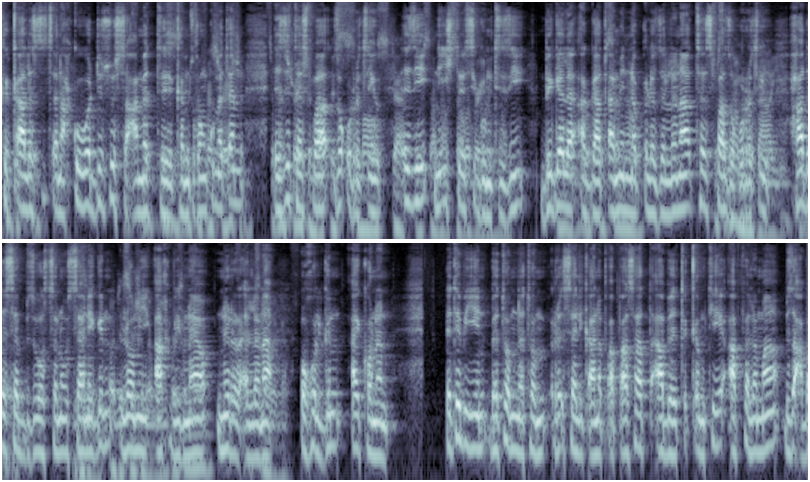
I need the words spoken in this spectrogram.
ክቃለስ ዝፀናሕኩ ወዲ ሱሳ ዓመት ከምዝኾንኩ መጠን እዚ ተስፋ ዘቁርፅ እዩ እዚ ንእሽተይ ስጉምቲ እዚ ብገለ ኣጋጣሚ እነብዕሎ ዘለና ተስፋ ዘቑርፅ እዩ። ሓደ ሰብ ብዝወሰኖ ውሳኔ ግን ሎሚ ኣኽቢርናዮ ንርኣ ኣለና። እኹል ግን ኣይኮነን። እቲ ብይን በቶም ነቶም ርእሰ ሊቃነ ጳጳሳት ኣብ ጥቅምቲ ኣብ ፈለማ ብዛዕባ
